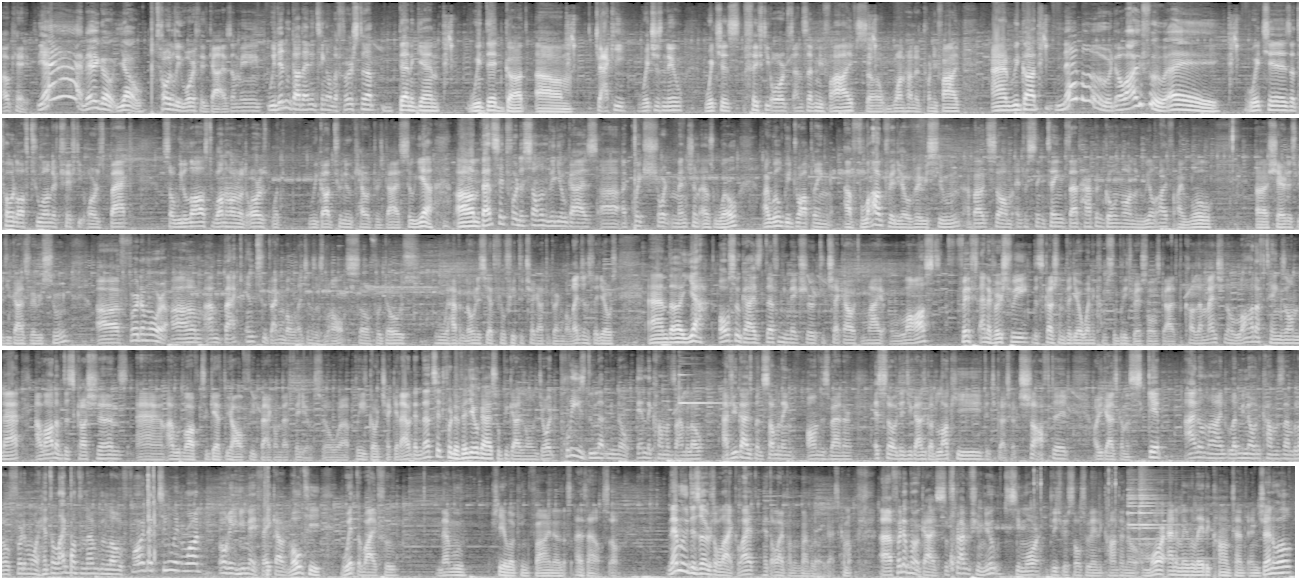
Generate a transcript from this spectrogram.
okay, yeah, there you go. Yo, totally worth it, guys. I mean, we didn't got anything on the first step. Then again, we did got um, Jackie, which is new, which is 50 orbs and 75, so 125. And we got Nemu, the waifu, hey, which is a total of 250 orbs back. So we lost 100 orbs, but we got two new characters guys so yeah um, that's it for the summon video guys uh, a quick short mention as well I will be dropping a vlog video very soon about some interesting things that happen going on in real life. I will uh, share this with you guys very soon. Uh, furthermore, um, I'm back into Dragon Ball Legends as well, so for those who haven't noticed yet, feel free to check out the Dragon Ball Legends videos. And uh, yeah, also guys, definitely make sure to check out my last 5th anniversary discussion video when it comes to Bleach Brave Souls guys because I mentioned a lot of things on that, a lot of discussions and I would love to get y'all feedback on that video. So uh, please go check it out. And that's it for the video guys, hope you guys all enjoyed, please do let me know in the comments down below, have you guys been summoning on this banner, if so did you guys got lucky, did you guys got shafted, are you guys gonna skip I don't mind. Let me know in the comments down below. Furthermore, hit the like button down below for the 2-in-1 Orihime fake out multi with the waifu. Nemu, she looking fine as, as hell. So, Nemu deserves a like, right? Hit the like button down below, guys. Come on. Uh, furthermore, guys, subscribe if you're new to see more Bleach Brave Souls related content or more anime related content in general.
